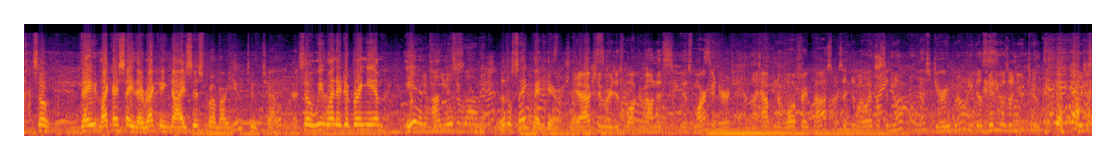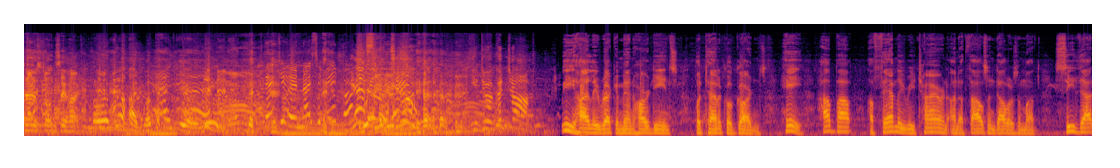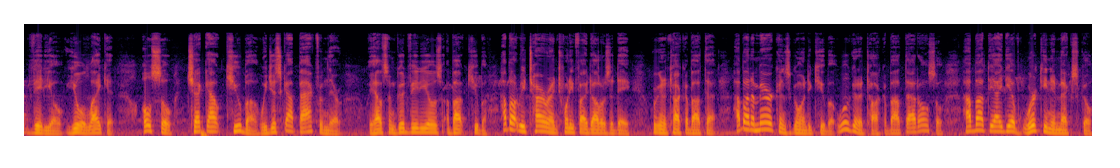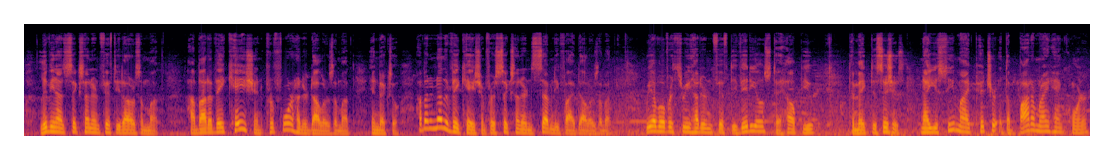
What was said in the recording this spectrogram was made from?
So they, like I say, they recognize this from our YouTube channel. So we wanted to bring him in on this uh, little segment here. Yeah, actually, we were just walking around this this market here, and I happened to walk right past him. I said to my wife, I said, "You know, that's Jerry Brown. He does videos on YouTube." we just had to stop and say hi. Oh, God. Well, thank you. Thank you, and nice to meet both of you. You do a good job. We highly recommend Jardín's Botanical Gardens. Hey, how about a family retiring on $1,000 a month? See that video. You'll like it. Also, check out Cuba. We just got back from there. We have some good videos about Cuba. How about retiring on $25 a day? We're going to talk about that. How about Americans going to Cuba? We're going to talk about that also. How about the idea of working in Mexico, living on $650 a month? How about a vacation for $400 a month in Mexico? How about another vacation for $675 a month? We have over 350 videos to help you to make decisions. Now, you see my picture at the bottom right hand corner?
